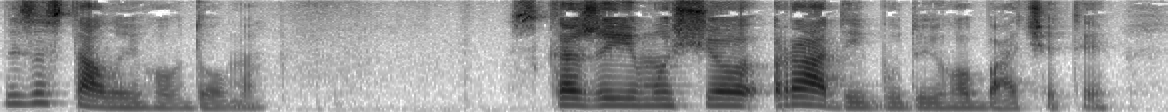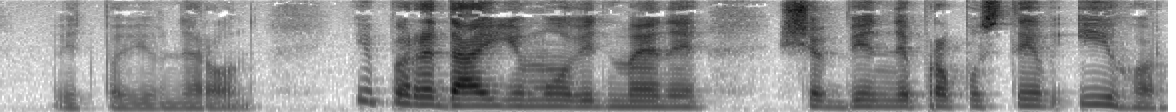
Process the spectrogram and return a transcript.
не застало його вдома. Скажи йому, що радий буду його бачити, відповів Нерон, і передай йому від мене, щоб він не пропустив ігор,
